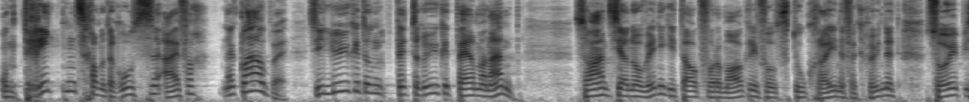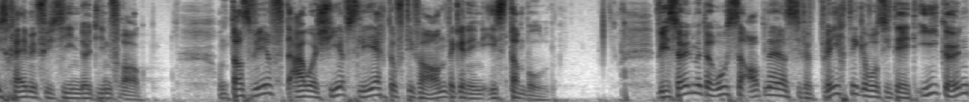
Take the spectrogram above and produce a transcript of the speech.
Und drittens kann man den Russen einfach nicht glauben. Sie lügen und betrügen permanent. So haben sie ja noch wenige Tage vor dem Angriff auf die Ukraine verkündet, so etwas käme für sie nicht in Frage. Und das wirft auch ein schiefes Licht auf die Verhandlungen in Istanbul. Wie soll man den Russen abnehmen, dass sie Verpflichtungen, die sie dort eingehen,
